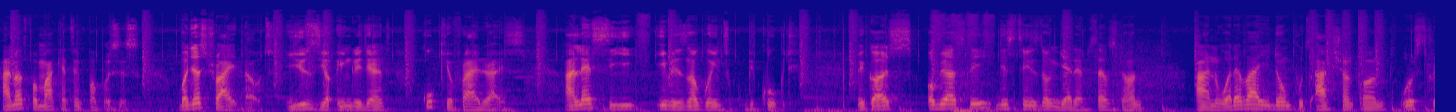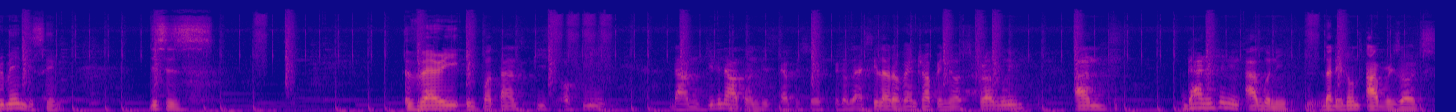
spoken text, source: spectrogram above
and not for marketing purposes. But just try it out. Use your ingredient, cook your fried rice, and let's see if it's not going to be cooked. Because obviously, these things don't get themselves done, and whatever you don't put action on will remain the same. This is very important piece of me that I'm giving out on this episode because I see a lot of entrepreneurs struggling and garnishing in agony that they don't have results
